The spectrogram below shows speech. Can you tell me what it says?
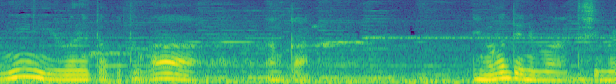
に言われたことがなんか今までにも私も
